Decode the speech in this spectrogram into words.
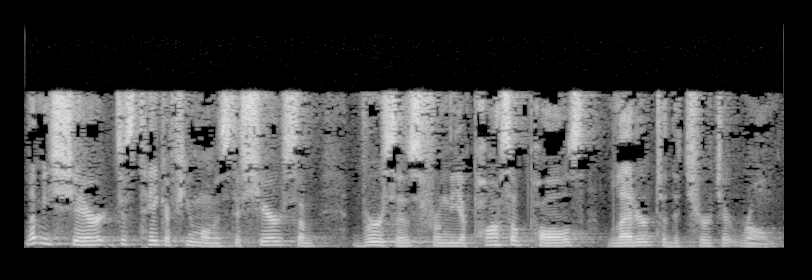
Let me share, just take a few moments to share some verses from the Apostle Paul's letter to the church at Rome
